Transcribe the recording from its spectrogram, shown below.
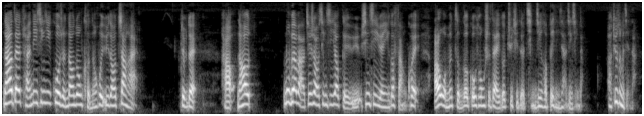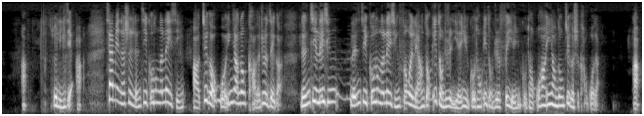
然后在传递信息过程当中，可能会遇到障碍，对不对？好，然后目标把介绍信息要给予信息源一个反馈，而我们整个沟通是在一个具体的情境和背景下进行的啊，就这么简单。所以理解啊，下面呢是人际沟通的类型啊，这个我印象中考的就是这个人际类型，人际沟通的类型分为两种，一种就是言语沟通，一种就是非言语沟通。我好像印象中这个是考过的啊。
